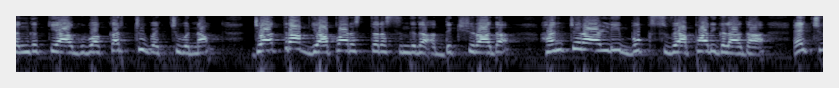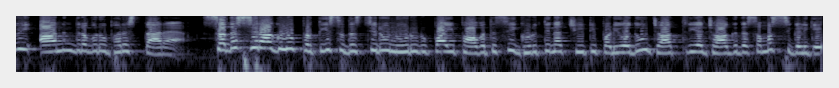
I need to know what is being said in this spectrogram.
ಸಂಘಕ್ಕೆ ಆಗುವ ಖರ್ಚು ವೆಚ್ಚವನ್ನ ಜಾತ್ರಾ ವ್ಯಾಪಾರಸ್ಥರ ಸಂಘದ ಅಧ್ಯಕ್ಷರಾದ ಹಂಚರಹಳ್ಳಿ ಬುಕ್ಸ್ ವ್ಯಾಪಾರಿಗಳಾದ ಎಚ್ ವಿ ಆನಂದ್ ರವರು ಭರಿಸ್ತಾರೆ. ಸದಸ್ಯರಾಗಲು ಪ್ರತಿ ಸದಸ್ಯರು ನೂರು ರೂಪಾಯಿ ಪಾವತಿಸಿ ಗುರುತಿನ ಚೀಟಿ ಪಡೆಯೋದು ಜಾತ್ರೆಯ ಜಾಗದ ಸಮಸ್ಯೆಗಳಿಗೆ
